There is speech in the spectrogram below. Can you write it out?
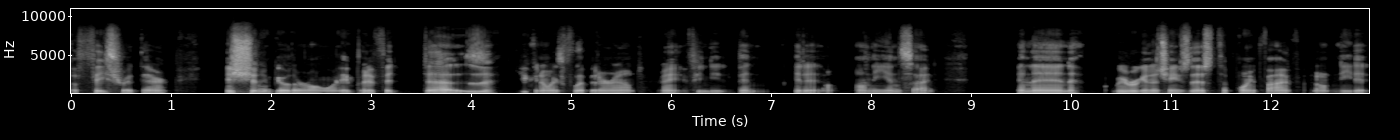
the face right there. It shouldn't go the wrong way, but if it does, you can always flip it around, right? If you need to get it on the inside. And then we were going to change this to 0.5. I don't need it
